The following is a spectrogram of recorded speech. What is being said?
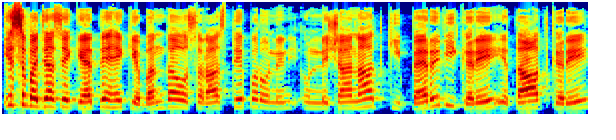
اس وجہ سے کہتے ہیں کہ بندہ اس راستے پر ان نشانات کی پیروی کرے، اطاعت کرے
